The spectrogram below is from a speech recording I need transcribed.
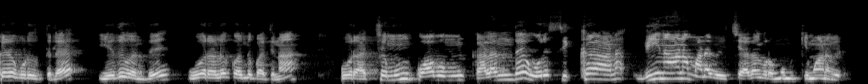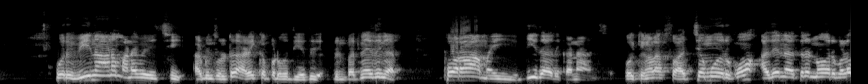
கீழே கொடுத்ததுல எது வந்து ஓரளவுக்கு வந்து பார்த்தீங்கன்னா ஒரு அச்சமும் கோபமும் கலந்த ஒரு சிக்கலான வீணான மனவீழ்ச்சி. அதாங்க ரொம்ப முக்கியமான வீடு. ஒரு வீணான மனவீழ்ச்சி அப்படின்னு சொல்லிட்டு அழைக்கப்படுவது எது அப்படின்னு பார்த்தீங்கன்னா எதுங்க? பொறாமை. தீதா அதுக்கான ஆன்சர் ஓகேங்களா ஸோ அச்சமும் இருக்கும். அதே நேரத்தில் இன்னொரு மேல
